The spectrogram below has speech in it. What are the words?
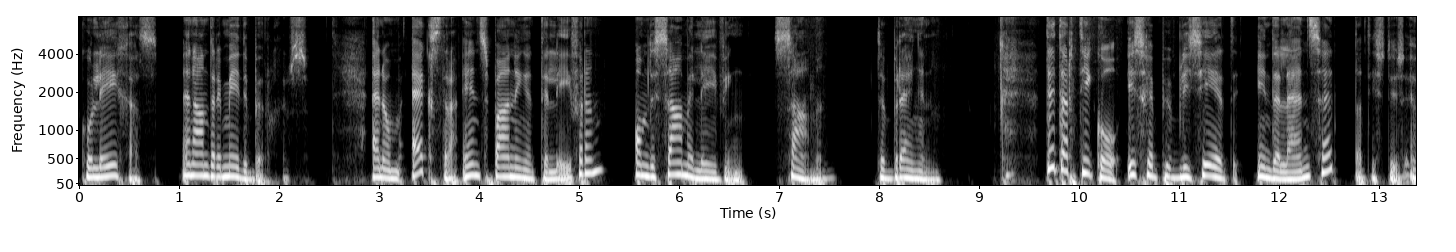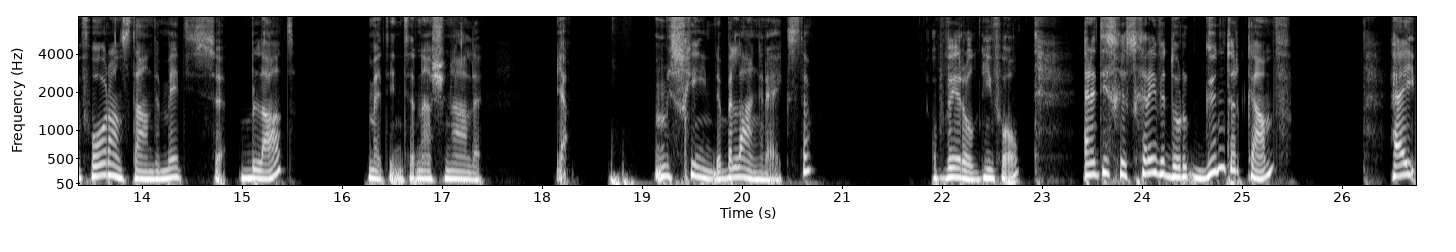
collega's en andere medeburgers. En om extra inspanningen te leveren om de samenleving samen te brengen. Dit artikel is gepubliceerd in de Lancet, dat is dus een vooraanstaande medische blad met internationale, ja, misschien de belangrijkste op wereldniveau. En het is geschreven door Günther Kampf. Hij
